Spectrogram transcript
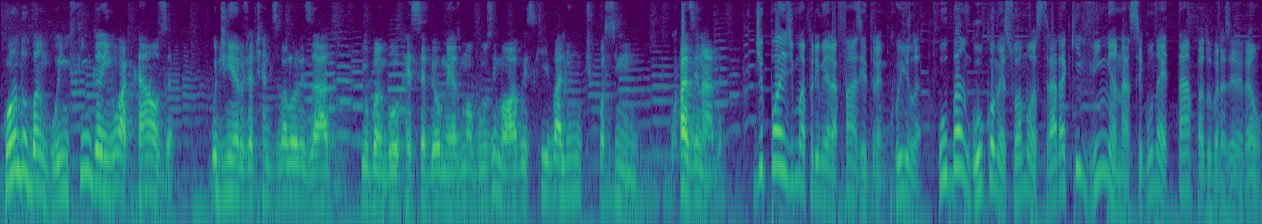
Quando o Bangu enfim ganhou a causa, o dinheiro já tinha desvalorizado e o Bangu recebeu mesmo alguns imóveis que valiam, tipo assim, quase nada. Depois de uma primeira fase tranquila, o Bangu começou a mostrar a que vinha na segunda etapa do Brasileirão.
